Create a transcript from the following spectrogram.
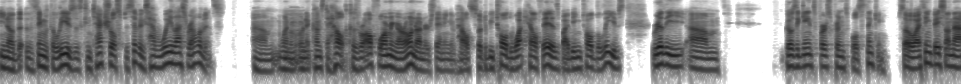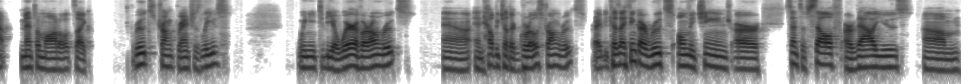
you know, the, the thing with the leaves is contextual specifics have way less relevance um, when when it comes to health because we're all forming our own understanding of health. So to be told what health is by being told the leaves really um, goes against first principles thinking. So I think based on that mental model, it's like roots, trunk, branches, leaves. We need to be aware of our own roots uh, and help each other grow strong roots, right? Because I think our roots only change our sense of self, our values, um,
